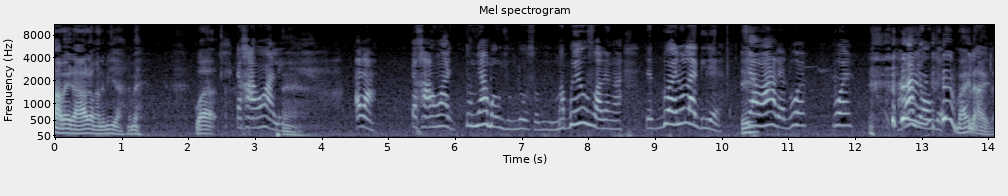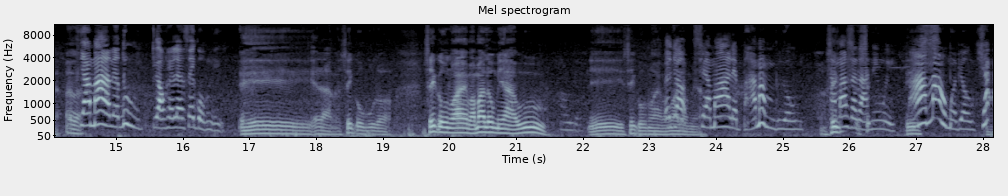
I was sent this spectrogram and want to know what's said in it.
မှာပဲဒါကတော့ငါသမီးရဒါပေမဲ့ဟိုကတခါတော့ကလေအဲအဲ့ဒါတခါတော့ကသူညမုံယူလို့ဆိုပြီးမပေးဘူးဆိုတော့လည်းငါတွယ်လို့လိုက်ပြီးတယ်ဆရာမကလည်းတွယ်တွယ်ဘာမှပြောဘူးတဲ့မိုင်းလိုက်လားအဲ့ဒါဆရာမကလည်းသူ့တယောက်ထဲလဲစိတ်ကုန်နေအေးအဲ့ဒါပဲစိတ်ကုန်မှုတော့စိတ်ကုန်သွားရင်ဘာမှလုပ်မရဘူးဟုတ်တယ်အေးစိတ်ကုန်သွားရင်ဘာအဲ့မှကြောင့်လုပ်မရဆရာမကလည်းဘာမှမပြောဘူးဆ စိရာတ်မစကားနေဝေးအေးဘာမှမပြောဘူးရက်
